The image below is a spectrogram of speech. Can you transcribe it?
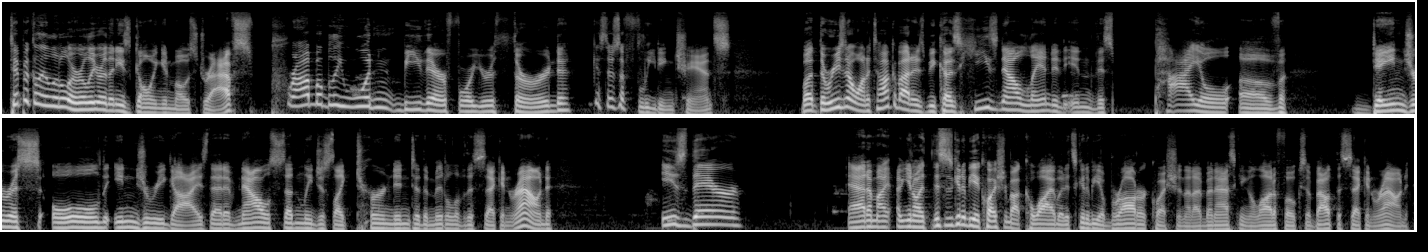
typically a little earlier than he's going in most drafts. Probably wouldn't be there for your third. I guess there's a fleeting chance. But the reason I want to talk about it is because he's now landed in this pile of dangerous old injury guys that have now suddenly just like turned into the middle of the second round. Is there Adam, I you know, this is going to be a question about Kawhi, but it's going to be a broader question that I've been asking a lot of folks about the second round.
